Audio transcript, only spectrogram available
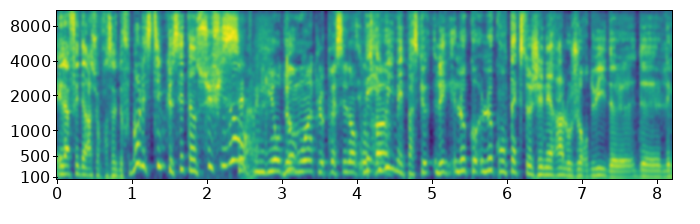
et la Fédération française de football estime que c'est insuffisant. 7 millions de Donc- moins que le précédent Mais contrat. oui, mais parce que les- le, co- le contexte général aujourd'hui de, de, l'é-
